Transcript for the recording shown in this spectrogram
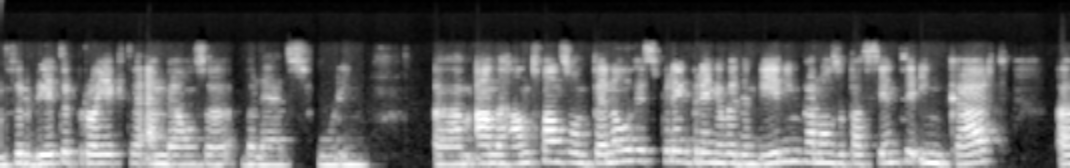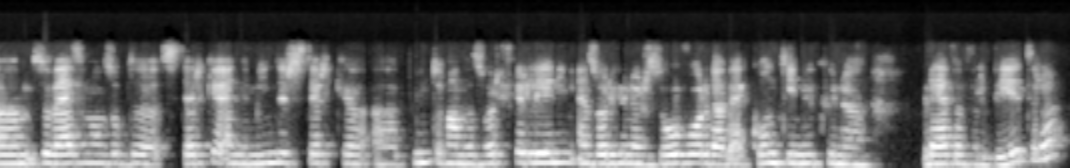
verbeterprojecten en bij onze beleidsvoering. aan de hand van zo'n panelgesprek brengen we de mening van onze patiënten in kaart. ze wijzen ons op de sterke en de minder sterke uh, punten van de zorgverlening en zorgen er zo voor dat wij continu kunnen blijven verbeteren.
